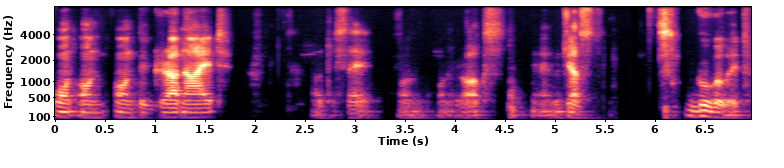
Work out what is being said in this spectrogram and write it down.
on on on the granite, how to say on on rocks. just Google it.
